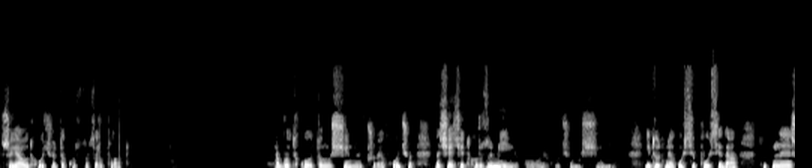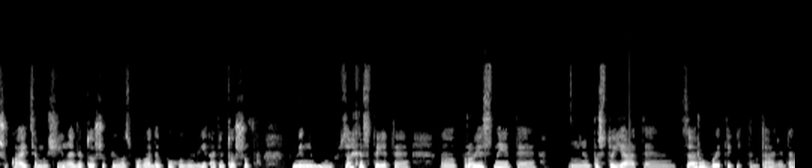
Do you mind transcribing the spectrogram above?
що я от хочу таку зарплату. Або такого то мужчину, якщо я хочу, значить я чітко розумію, якого я хочу мужчину. І тут не усі-пусі, да? тут не шукається мужчина для того, щоб він вас погладив по голові, а для того, щоб він захистити, е, прояснити, постояти, заробити і так далі. Да?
